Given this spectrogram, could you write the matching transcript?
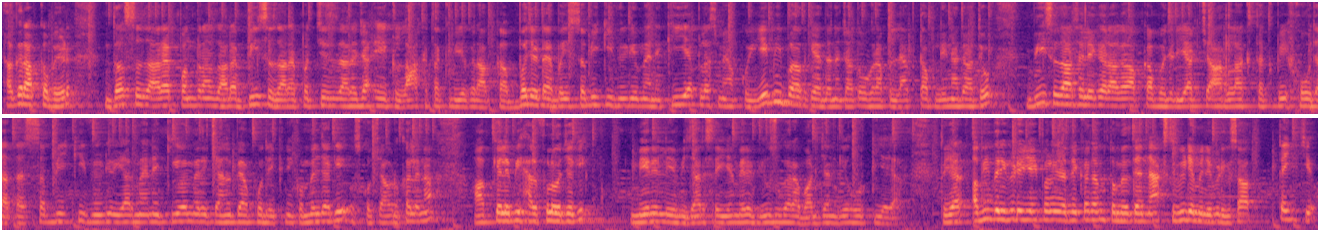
अगर आपका बजट दस हज़ार है, पंद्रह हज़ार है, बीस हज़ार है, पच्चीस हज़ार है, या एक लाख तक भी अगर आपका बजट है, भाई सभी की वीडियो मैंने की है प्लस मैं आपको ये भी बात कह देना चाहता हूँ, अगर आप लैपटॉप लेना चाहते हो, बीस हज़ार से लेकर अगर आपका बजट यार चार लाख तक भी हो जाता है, सभी की वीडियो यार मैंने की है मेरे चैनल पर आपको देखने को मिल जाएगी, उसको चाउट कर लेना। आपके लिए भी हेल्पफुल हो जाएगी, मेरे लिए भी यार सही है, मेरे व्यूज़ वगैरह बढ़ जाएँगे, और किया यार। तो यार अभी मेरी वीडियो यहीं पर दिक्कत हम तो मिलते हैं नेक्स्ट वीडियो मेरी वीडियो के साथ। Thank you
